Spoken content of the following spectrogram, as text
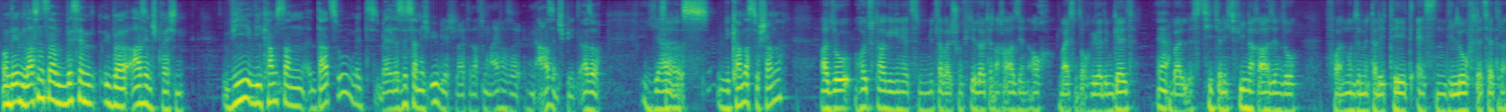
Und eben, lass uns da ein bisschen über Asien sprechen. Wie, wie kam es dann dazu? Mit, weil das ist ja nicht üblich, Leute, dass man einfach so in Asien spielt. Also, Ja, so, es, wie kam das zustande? Also heutzutage gehen jetzt mittlerweile schon viele Leute nach Asien, auch meistens auch wegen dem Geld, Ja. weil es zieht ja nicht viel nach Asien so, vor allem unsere Mentalität, Essen, die Luft etc.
